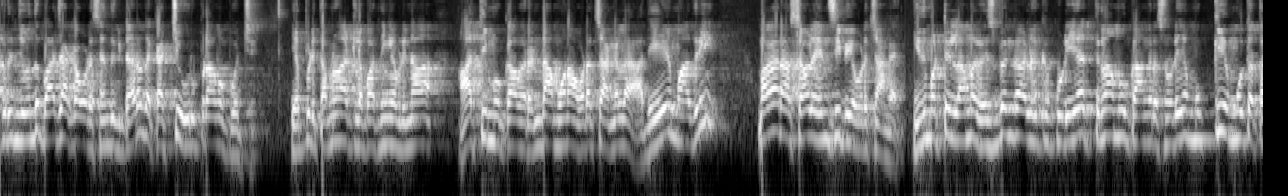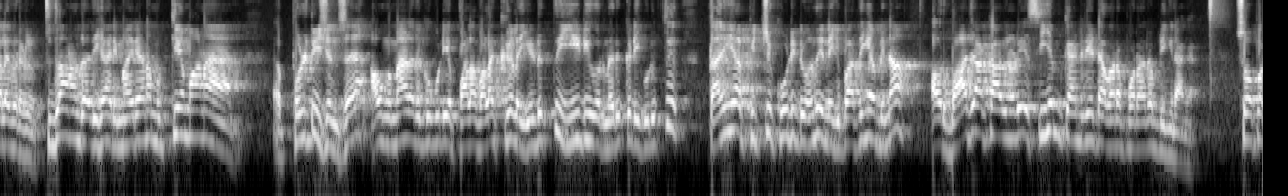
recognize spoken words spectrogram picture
பிரிஞ்சு வந்து பாஜகவோட சேர்ந்துக்கிட்டாரு அந்த கட்சி உருப்படாம போச்சு. எப்படி தமிழ்நாட்டில் பார்த்தீங்க அப்படின்னா அதிமுகவை ரெண்டா மூணா உடைச்சாங்கல்ல அதே மாதிரி மகாராஷ்டிராவில் என்சிபியை உடைச்சாங்க. இது மட்டும் இல்லாமல் வெஸ்ட் பெங்கால் இருக்கக்கூடிய திரிணாமுல் காங்கிரஸினுடைய முக்கிய மூத்த தலைவர்கள் சுதானந்த அதிகாரி மாதிரியான முக்கியமான பொலிட்டீஷியன்ஸை அவங்க மேலே இருக்கக்கூடிய பல வழக்குகளை எடுத்து இடி ஒரு நெருக்கடி கொடுத்து தனியாக பிச்சு கூட்டிட்டு வந்து இன்னைக்கு பார்த்தீங்க அப்படின்னா அவர் பாஜகவினுடைய சிஎம் கேண்டிடேட்டாக வர போறாரு அப்படிங்கிறாங்க. ஸோ அப்போ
